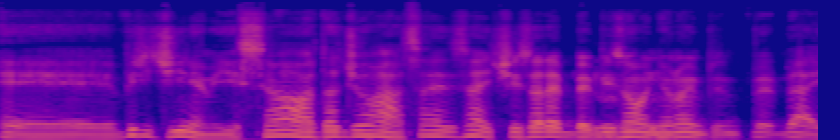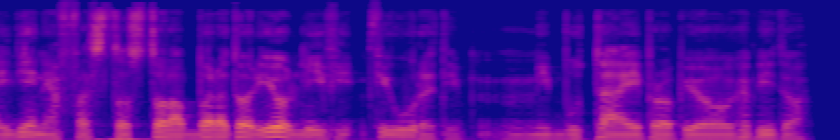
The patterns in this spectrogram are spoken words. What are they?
E Virginia mi disse: Ma guarda, Giovanni, sai, sai, ci sarebbe bisogno. Noi, dai, vieni a fare sto, sto laboratorio. Io lì, fi- figurati, mi buttai proprio, capito?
